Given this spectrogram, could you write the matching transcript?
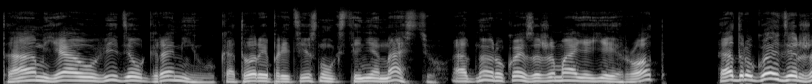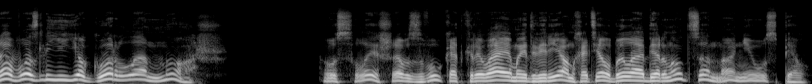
Там я увидел громилу, который притиснул к стене Настю, одной рукой зажимая ей рот, а другой держа возле ее горла нож. Услышав звук открываемой двери, он хотел было обернуться, но не успел.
